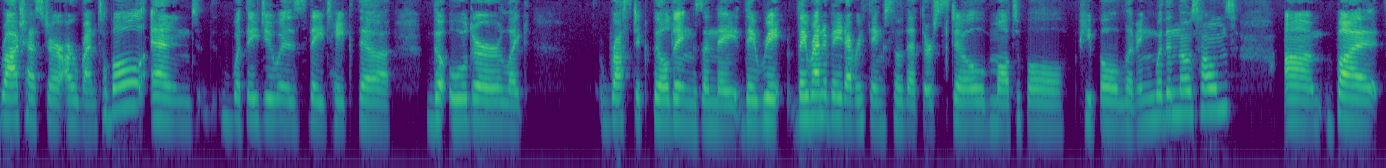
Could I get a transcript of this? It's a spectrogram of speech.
Rochester are rentable. And what they do is they take the the older like rustic buildings and they they re- they renovate everything so that there's still multiple people living within those homes. Um, but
